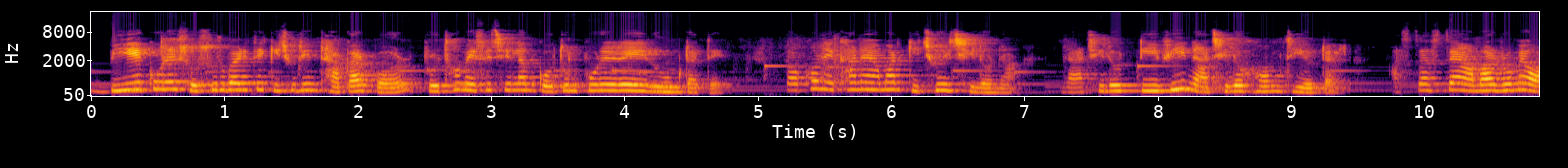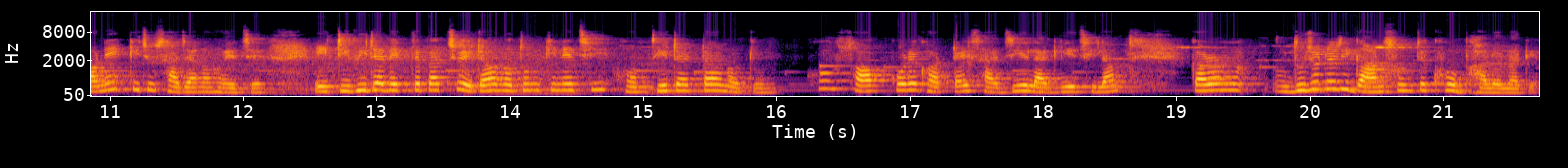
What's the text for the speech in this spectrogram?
বিয়ে করে শ্বশুরবাড়িতে কিছুদিন থাকার পর প্রথম এসেছিলাম কতুলপুরের এই রুমটাতে। তখন এখানে আমার কিছুই ছিল না। না ছিল টিভি, না ছিল হোম থিয়েটার আস্তে আস্তে আমার রুমে অনেক কিছু সাজানো হয়েছে। এই টিভিটা দেখতে পাচ্ছ, এটাও নতুন কিনেছি হোম থিয়েটারটাও নতুন। খুব শখ করে ঘরটায় সাজিয়ে লাগিয়েছিলাম, কারণ দুজনেরই গান শুনতে খুব ভালো লাগে।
